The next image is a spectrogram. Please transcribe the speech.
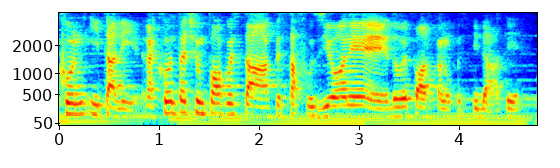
con Italy. Raccontaci un po' questa, questa fusione e dove portano questi dati.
